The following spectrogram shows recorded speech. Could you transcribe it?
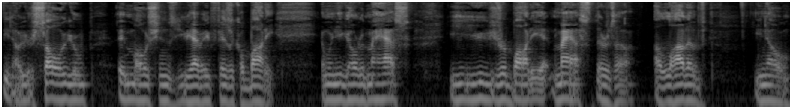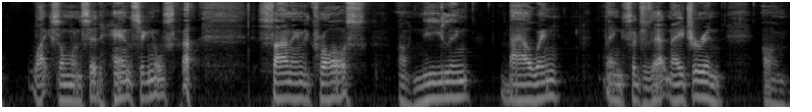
you know, your soul, your emotions. You have a physical body. And when you go to Mass, you use your body at Mass. There's a, a lot of, you know, like someone said, hand signals, signing the cross, uh, kneeling, bowing, things such as that nature. And um,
